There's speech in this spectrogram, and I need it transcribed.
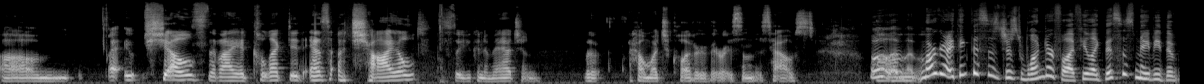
um, uh, shells that I had collected as a child. So you can imagine the, how much clutter there is in this house. Well, um, Margaret, I think this is just wonderful. I feel like this is maybe the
